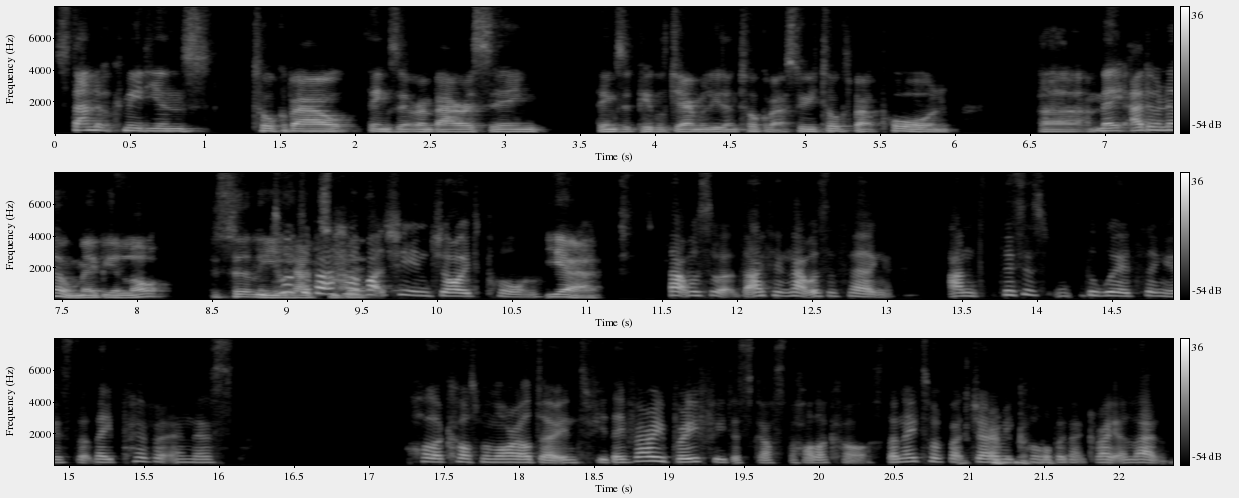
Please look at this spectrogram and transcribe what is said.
stand-up comedians talk about things that are embarrassing, things that people generally don't talk about. So he talks about porn. Uh, may I don't know, maybe a lot. But certainly, He he talked had about how bit- much he enjoyed porn. Yeah, That was what I think that was the thing. And this is the weird thing is that they pivot in this Holocaust Memorial Day interview. They very briefly discuss the Holocaust. Then they talk about Jeremy Corbyn at greater length.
